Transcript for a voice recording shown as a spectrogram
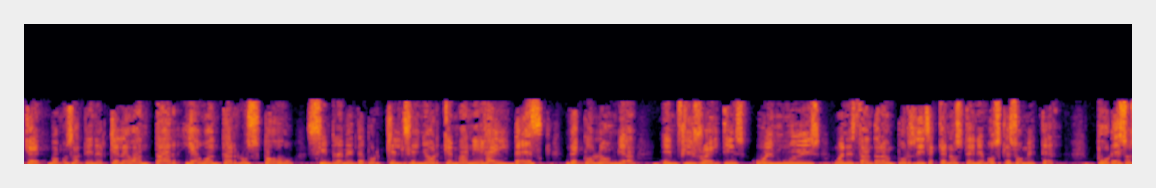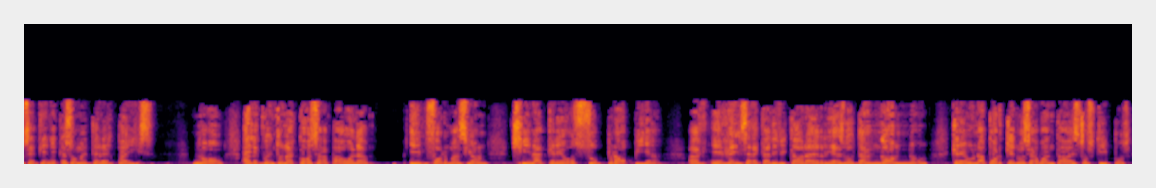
que vamos a tener que levantar y aguantarnos todo simplemente porque el señor que maneja el desk de Colombia en Fish Ratings o en Moody's o en Standard Poor's dice que nos tenemos que someter. Por eso se tiene que someter el país. No, ah, le cuento una cosa, Paola, información. China creó su propia agencia de calificadora de riesgo, Dangon, ¿no? Creó una porque no se aguantaba estos tipos.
